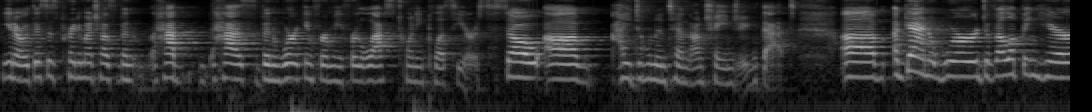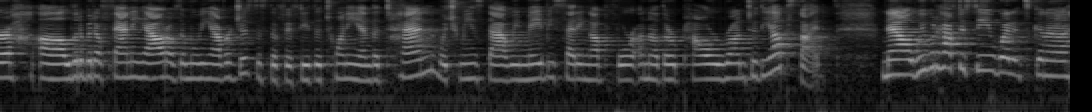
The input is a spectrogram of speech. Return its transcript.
you know, this is pretty much has been had has been working for me for the last 20 plus years. So um, I don't intend on changing that. Um, again, we're developing here a little bit of fanning out of the moving averages. It's the 50, the 20, and the 10, which means that we may be setting up for another power run to the upside. Now we would have to see what it's gonna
